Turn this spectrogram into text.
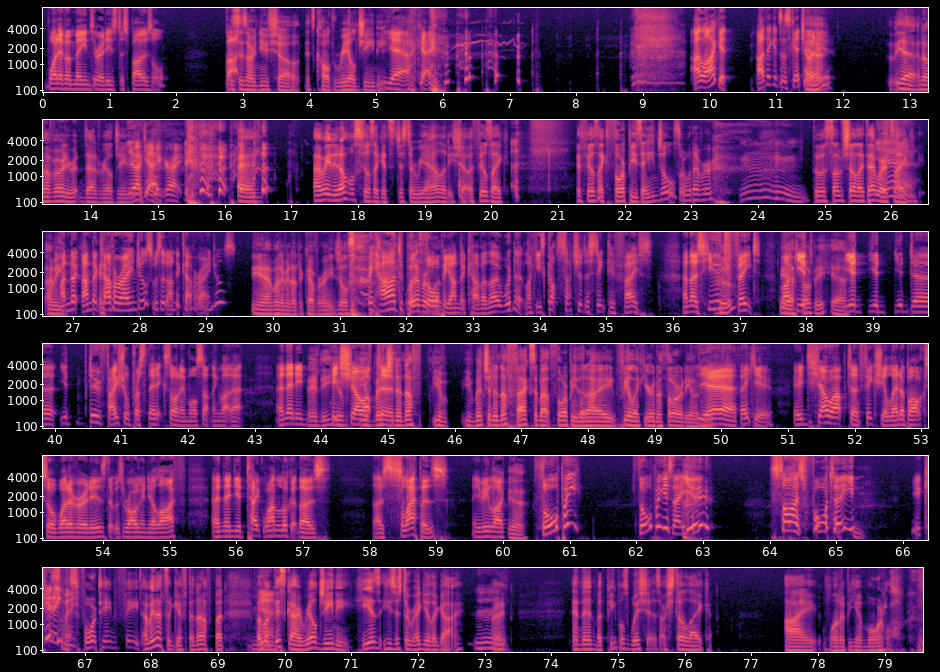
whatever means are at his disposal. But this is our new show. It's called Real Genie. yeah, okay. I like it. I think it's a sketch Yeah? idea. Yeah, no, I've already written down Real Genie. Yeah, okay, great. and I mean, it almost feels like it's just a reality show. It feels like it feels like Thorpe's Angels or whatever. Mm. There was some show like that where it's like, I mean, Under, undercover Angels? Was it Undercover Angels? yeah, it might have been Undercover Angels. It'd be hard to put. Thorpe undercover, though, wouldn't it? Like, he's got such a distinctive face. And those huge Who? feet. Yeah, Like, you'd, Thorpe, yeah. you'd, you'd, you'd, uh, you'd do facial prosthetics on him or something like that. And then he'd, Andy, he'd show up mentioned to. enough. You've you've mentioned enough facts about Thorpe that I feel like you're an authority on. Yeah, thank you. He'd show up to fix your letterbox or whatever it is that was wrong in your life, and then you'd take one look at those those slappers, and you'd be like, Yeah. Thorpe? Thorpe, is that you? Size 14. You're kidding me. He's 14 feet. I mean, that's a gift enough. But but Yeah. look, this guy, real genie. He is. He's just a regular guy, Mm. right? And then, but people's wishes are still like, I want to be immortal.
